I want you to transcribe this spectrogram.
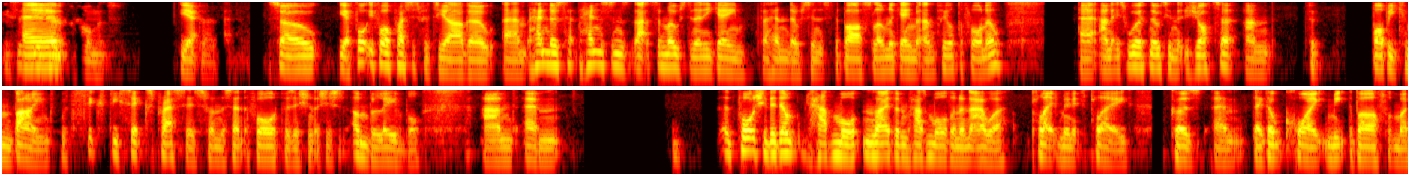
It's a superb Um, performance. Yeah. Superb. So yeah, forty-four presses for Thiago. Um, Hendo's Henderson's that's the most in any game for Hendo since the Barcelona game at Anfield, the four 0 uh, And it's worth noting that Jota and for Bobby combined with sixty-six presses from the centre forward position, which is unbelievable. And um, unfortunately, they don't have more. Neither of them has more than an hour play minutes played because um, they don't quite meet the bar for my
